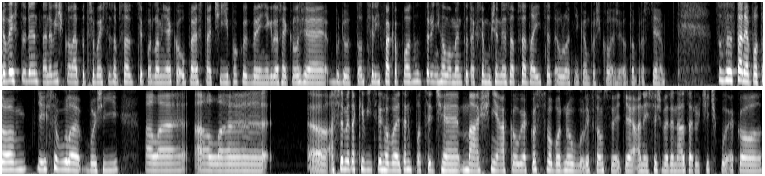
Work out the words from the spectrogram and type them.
nový student na nový škole, potřebuješ se zapsat si podle mě jako úplně stačí, pokud by někdo řekl, že budu to celý fuck upovat od prvního momentu, tak se může nezapsat a jít se teulat někam po škole, že jo, to prostě co se stane potom, děj se vůle boží, ale, ale asi mi taky víc vyhovuje ten pocit, že máš nějakou jako svobodnou vůli v tom světě a nejseš vedená za ručičku jako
